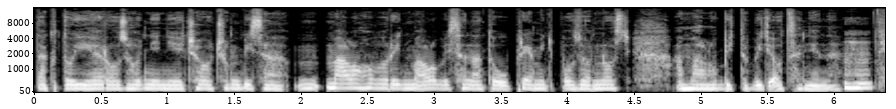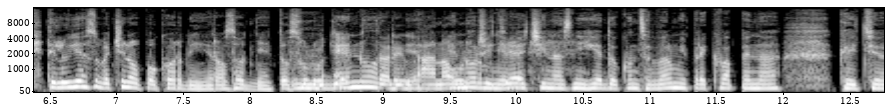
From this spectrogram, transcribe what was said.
tak to je rozhodne niečo, o čom by sa malo hovoriť, malo by sa na to upriamiť pozornosť a malo by to byť ocenené. Mm-hmm. Tí ľudia sú väčšinou pokorní, rozhodne. To sú mm, ľudia, enormne, ktorí... Áno, enormne, určite. väčšina z nich je dokonca veľmi prekvapená, keď um,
